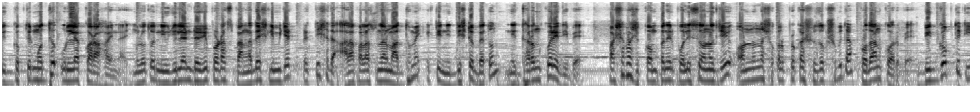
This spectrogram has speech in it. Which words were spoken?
বিজ্ঞপ্তির মধ্যে উল্লেখ করা হয় নাই। মূলত New Zealand dairy products Bangladesh limited প্রার্থীর সাথে আলাপ আলোচনার মাধ্যমে একটি নির্দিষ্ট বেতন নির্ধারণ করে দিবে। পাশাপাশি কোম্পানির পলিসি অনুযায়ী অন্যান্য সকল প্রকার সুযোগ সুবিধা প্রদান করবে। বিজ্ঞপ্তিটি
